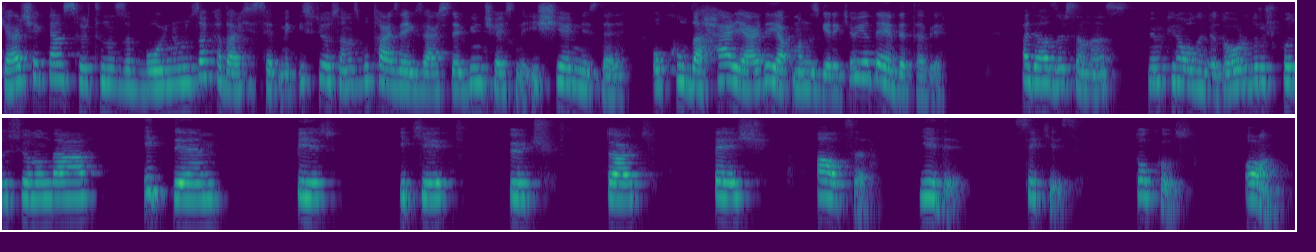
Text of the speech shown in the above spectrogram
Gerçekten sırtınızı boynunuza kadar hissetmek istiyorsanız bu tarz egzersizleri gün içerisinde iş yerinizde, okulda, her yerde yapmanız gerekiyor ya da evde tabii. Hadi hazırsanız mümkün olduğunca doğru duruş pozisyonunda ittim. 1 2 3 4 5 6 7 8 9 10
